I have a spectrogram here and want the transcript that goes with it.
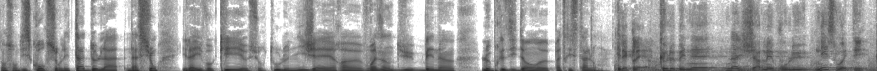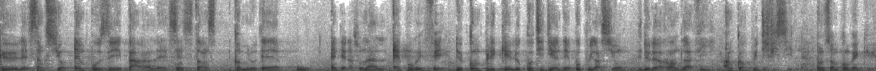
Dans son discours sur l'état de la nation, il a évoqué euh, surtout le Niger, euh, voisin du Bénin. Le président euh, Patrice Talon. Il est clair que le Bénin n'a jamais voulu ni souhaité que les sanctions imposées par les instances communautaires ou internationales aient pour effet de compliquer le quotidien des populations et de leur rendre la vie encore plus difficile. Nous sommes convaincus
